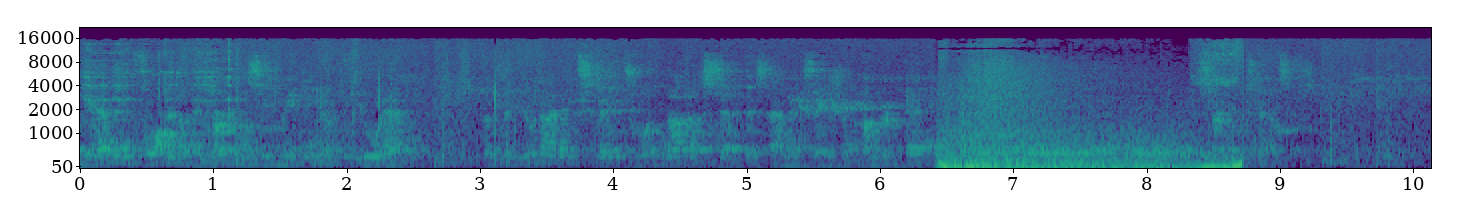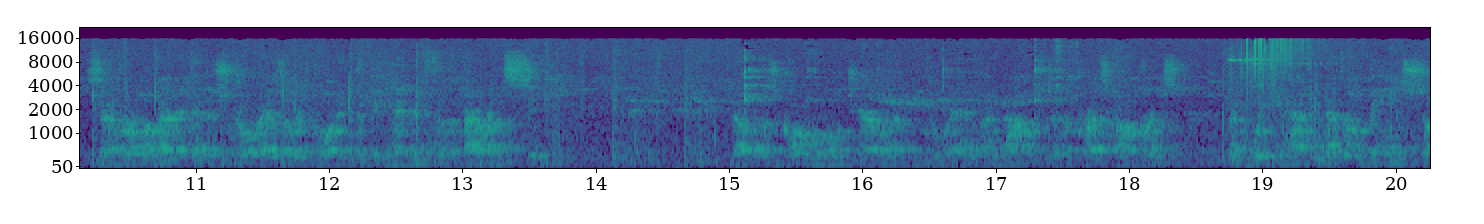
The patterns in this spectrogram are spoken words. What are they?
again informed an emergency meeting of the UN that the United States would not accept this annexation under any circumstances. Several American destroyers are reported to be headed for the Barents Sea. Douglas Cornwall, chairman of the UN, announced at a press conference that we have never been so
